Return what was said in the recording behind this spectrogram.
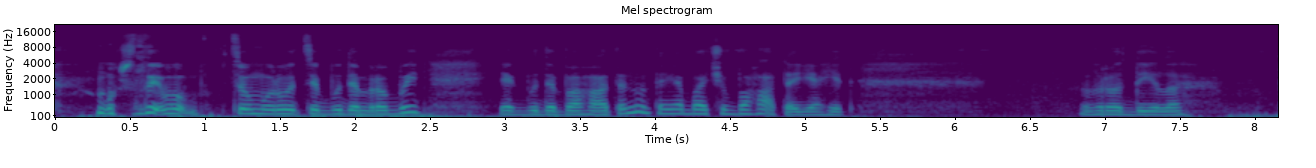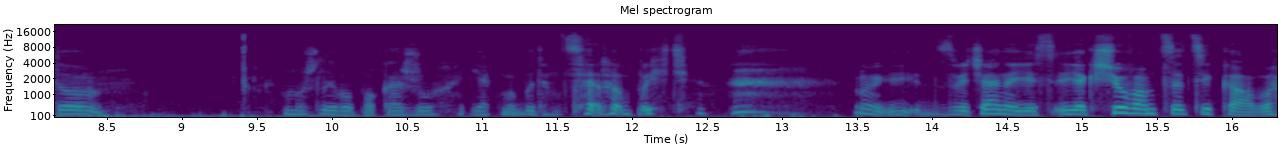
Можливо, в цьому році будемо робити, як буде багато. Ну, та я бачу багато ягід вродило. То, можливо, покажу, як ми будемо це робити. Ну, і, звичайно, якщо вам це цікаво.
